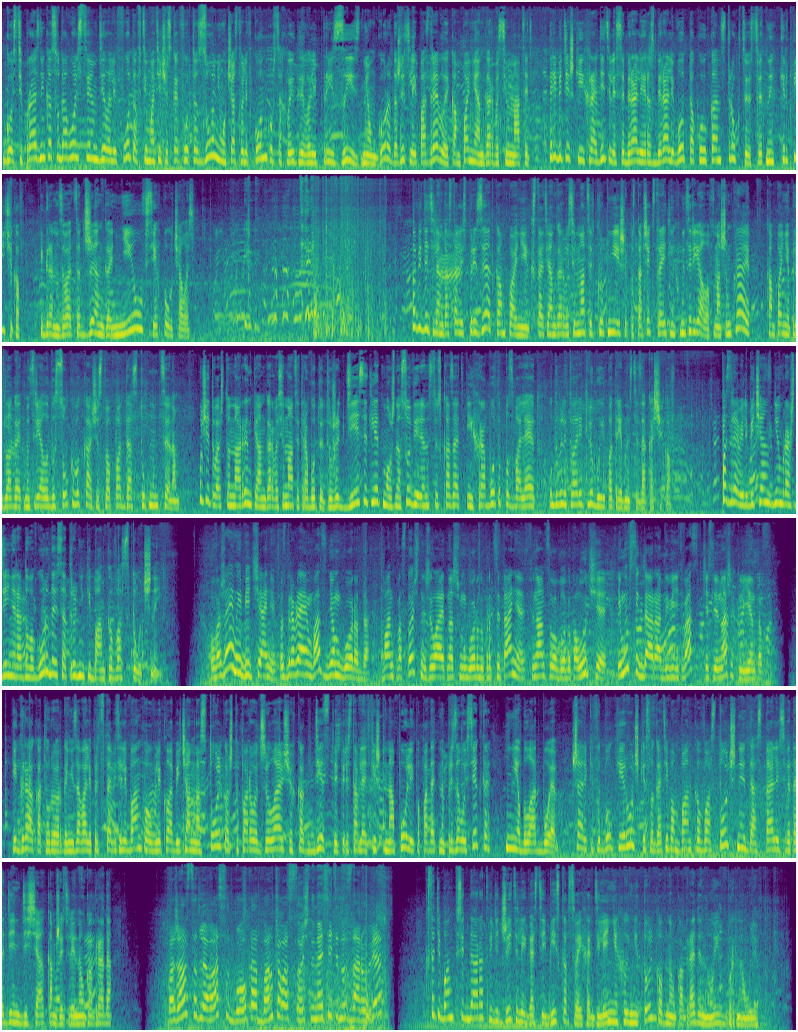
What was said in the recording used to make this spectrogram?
Гости праздника с удовольствием делали фото в тематической фотозоне, участвовали в конкурсах, выигрывали призы. С Днем города жителей поздравила и компания «Ангар-18». Ребятишки и их родители собирали и разбирали вот такую конструкцию из цветных кирпичиков. Игра называется «Дженга». Не у всех получалось. Победителям достались призы от компании. Кстати, «Ангар-18» – крупнейший поставщик строительных материалов в нашем крае. Компания предлагает материалы высокого качества по доступным ценам. Учитывая, что на рынке «Ангар-18» работает уже 10 лет, можно с уверенностью сказать, их работа позволяет удовлетворить любые потребности заказчиков. Поздравили бичан с днем рождения родного города и сотрудники банка «Восточный». Уважаемые бичане, поздравляем вас с Днем города! Банк Восточный желает нашему городу процветания, финансового благополучия, и мы всегда рады видеть вас в числе наших клиентов. Игра, которую организовали представители банка, увлекла бичан настолько, что порой от желающих, как в детстве, переставлять фишки на поле и попадать на призовой сектор, не было отбоя. Шарики, футболки и ручки с логотипом банка «Восточный» достались в этот день десяткам жителей Наукограда. Пожалуйста, для вас футболка от банка «Восточный». Носите на здоровье. Кстати, банк всегда рад видеть жителей и гостей Бийска в своих отделениях не только в Наукограде, но и в Барнауле.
